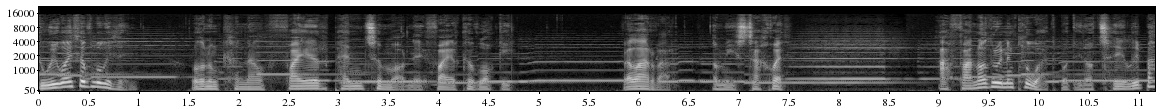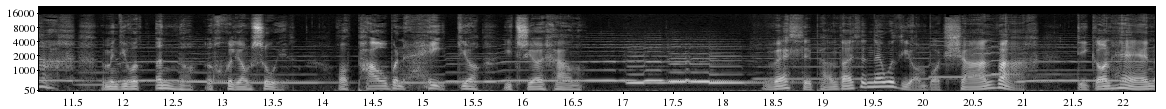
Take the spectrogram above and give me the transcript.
Dwy waith y flwyddyn, roedden nhw'n cynnal ffair pen tymor neu ffair cyflogi. Fel arfer, ym mis Tachwedd a phan oedd rhywun yn clywed bod un o teulu bach yn mynd i fod yno yn chwilio am swydd, oedd pawb yn heidio i trio ei chael nhw. Felly pan ddaeth y newyddion bod Sian fach digon hen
